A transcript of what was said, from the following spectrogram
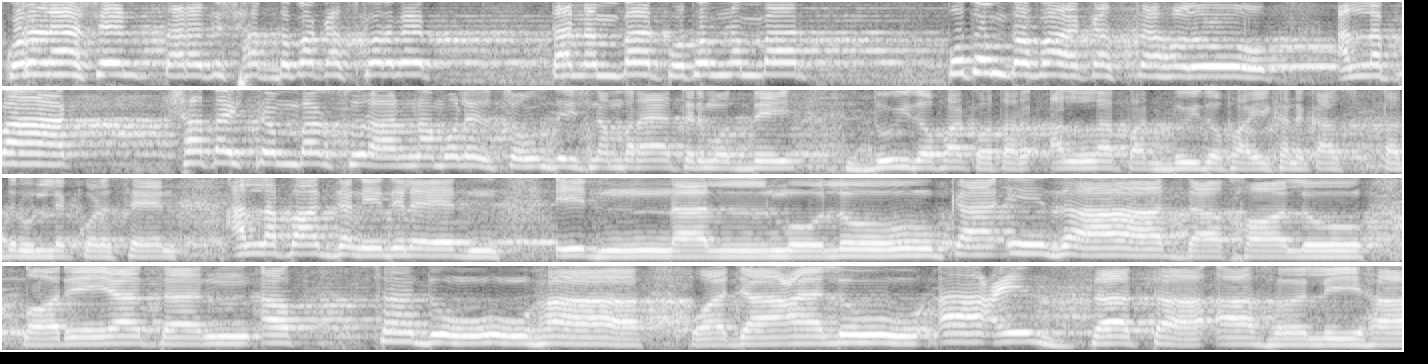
কোরআনে আসেন, তারা যে সাত দফা কাজ করবে, তার নাম্বার, প্রথম নাম্বার, প্রথম দফা কাজটা হলো আল্লাহ পাক সাতাইশ নম্বর সুরার নামলের চৌত্রিশ নম্বর আয়াতের মধ্যে দুই দফা কথার আল্লাহ পাক দুই দফা এখানে কাজ তাদের উল্লেখ করেছেন। আল্লাহ পাক জানিয়ে দিলেন, ইন্নাল মুলুকা ইযা দাখালু ক্বরিয়াতান আফসাদুহা ওয়া জাআলু আহলিহা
